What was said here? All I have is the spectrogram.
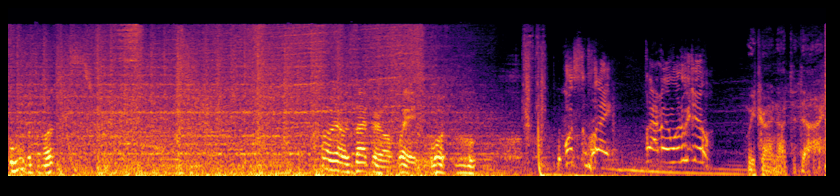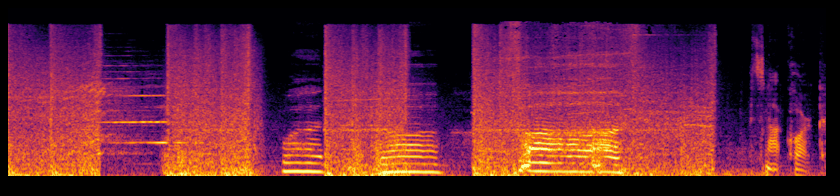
Ooh, what the fuck? Oh, that was Batgirl. Wait, what? What's the play? Batman, what do we do? We try not to die. What the fuck? It's not Clark.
